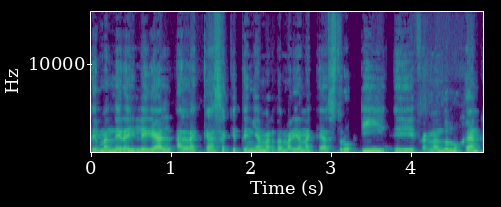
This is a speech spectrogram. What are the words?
de manera ilegal a la casa que tenía Marta Mariana Castro y eh, Fernando Luján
